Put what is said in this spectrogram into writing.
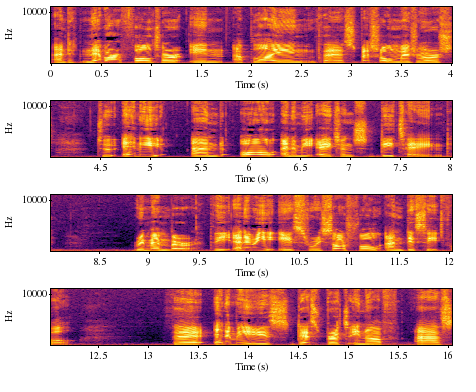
and never falter in applying the special measures to any and all enemy agents detained. Remember, the enemy is resourceful and deceitful. The enemy is desperate enough as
